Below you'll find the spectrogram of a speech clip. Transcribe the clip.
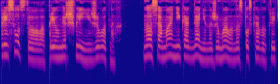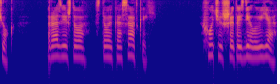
присутствовала при умершвлении животных, но сама никогда не нажимала на спусковой крючок. Разве что с той касаткой. Хочешь, это сделаю я?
